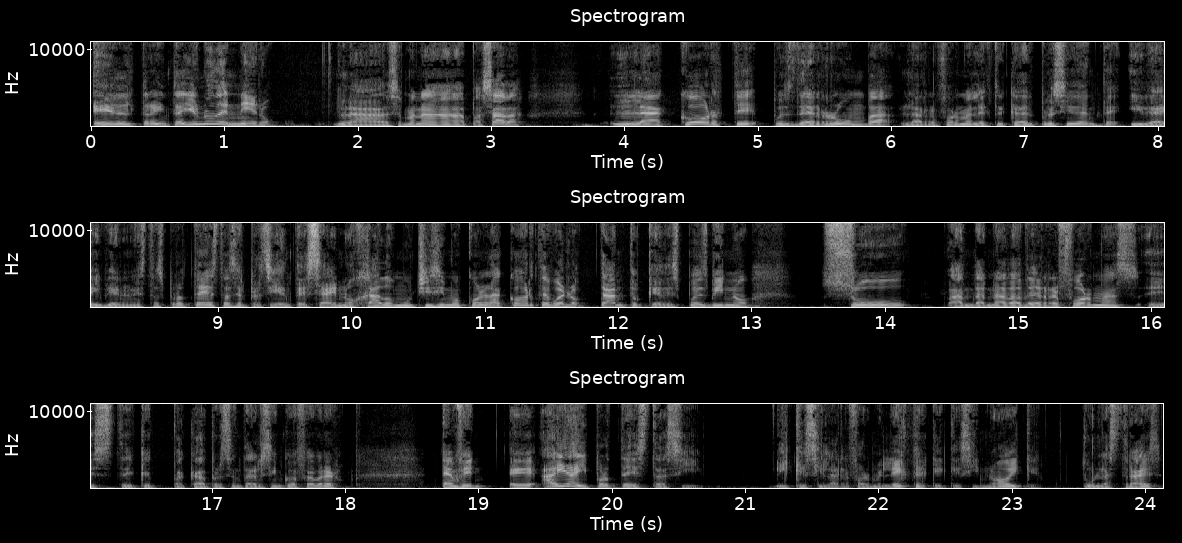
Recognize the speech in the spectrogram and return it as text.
El 31 de enero, la semana pasada, la Corte pues derrumba la reforma eléctrica del presidente y de ahí vienen estas protestas. El presidente se ha enojado muchísimo con la Corte, bueno, tanto que después vino su andanada de reformas este, que acaba de presentar el 5 de febrero. En fin, eh, hay ahí protestas y, y que si la reforma eléctrica y que si no y que tú las traes.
